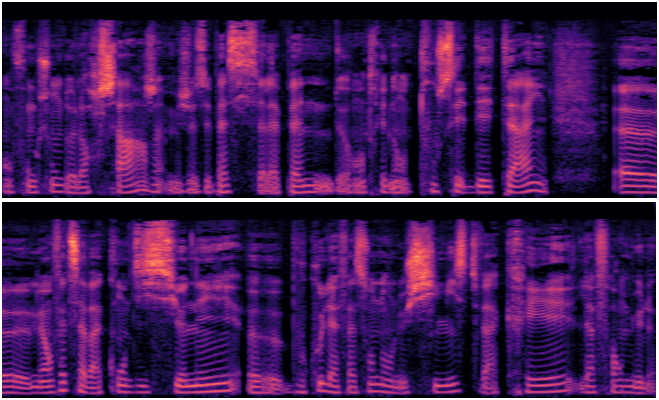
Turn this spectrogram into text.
en fonction de leur charge, mais je sais pas si c'est la peine de rentrer dans tous ces détails. Euh, mais en fait, ça va conditionner euh, beaucoup la façon dont le chimiste va créer la formule.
